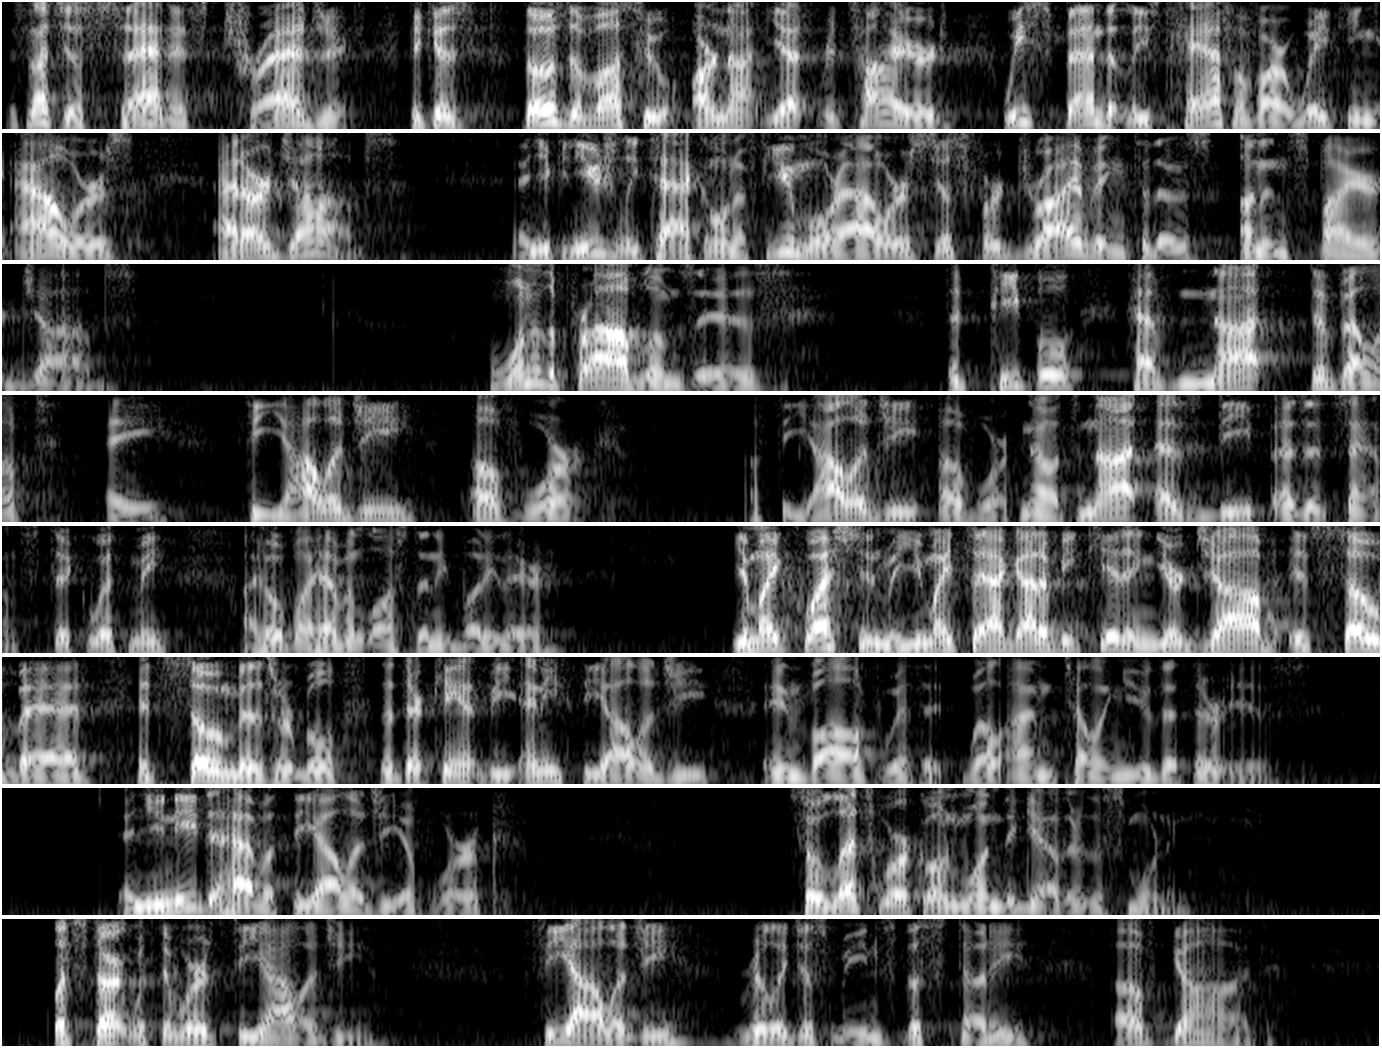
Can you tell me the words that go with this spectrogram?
It's not just sad, it's tragic Because those of us who are not yet retired, we spend at least half of our waking hours at our jobs. And you can usually tack on a few more hours just for driving to those uninspired jobs. One of the problems is that people have not developed a theology of work. A theology of work. Now, it's not as deep as it sounds. Stick with me. I hope I haven't lost anybody there. You might question me. You might say, I got to be kidding. Your job is so bad, it's so miserable, that there can't be any theology involved with it. Well, I'm telling you that there is. And you need to have a theology of work. So let's work on one together this morning. Let's start with the word theology. Theology really just means the study of God.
